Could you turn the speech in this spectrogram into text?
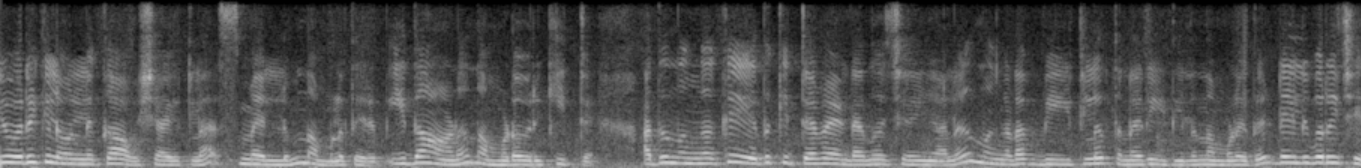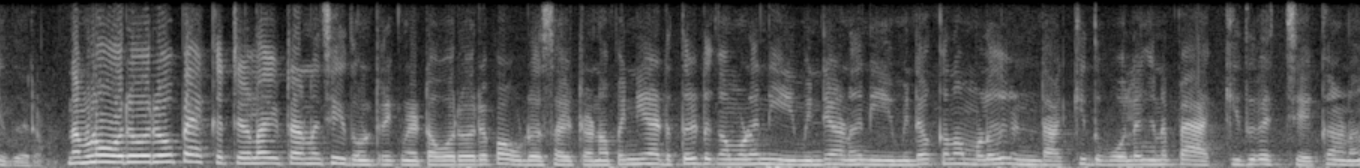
ഈ ഒരു കിലോയിലേക്ക് ആവശ്യമായിട്ടുള്ള സ്മെല്ലും നമ്മൾ തരും. ഇതാണ് നമ്മുടെ ഒരു കിറ്റ് അത് നിങ്ങൾക്ക് ഏത് കിറ്റാണ് വേണ്ടതെന്ന് വെച്ച് കഴിഞ്ഞാൽ നിങ്ങളുടെ വീട്ടിലെത്തുന്ന രീതിയിൽ നമ്മളിത് ഡെലിവറി ചെയ്തു തരും. നമ്മൾ ഓരോരോ പാക്കറ്റുകളായിട്ടാണ് ചെയ്തുകൊണ്ടിരിക്കുന്നത് കേട്ടോ. ഓരോരോ പൗഡേഴ്സ് ആയിട്ടാണ്. അപ്പോൾ ഇനി അടുത്ത് എടുക്കാൻ പോണ നീമിന്റെ ആണ് നീമിന്റെ ഒക്കെ നമ്മൾ ഉണ്ടാക്കി ഇതുപോലെ ഇങ്ങനെ പാക്ക് ചെയ്ത് വെച്ചേക്കാണ്.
